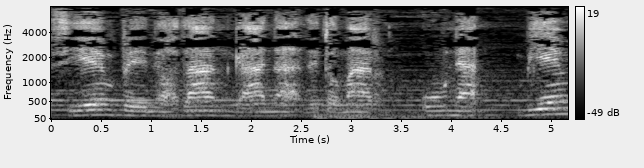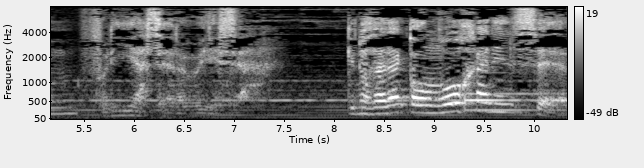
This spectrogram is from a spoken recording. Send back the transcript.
siempre nos dan ganas de tomar una bien fría cerveza, que nos dará congoja en el ser,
